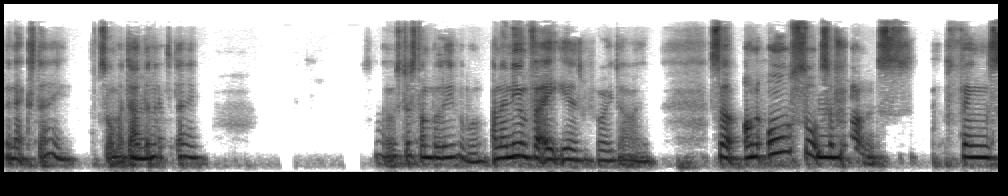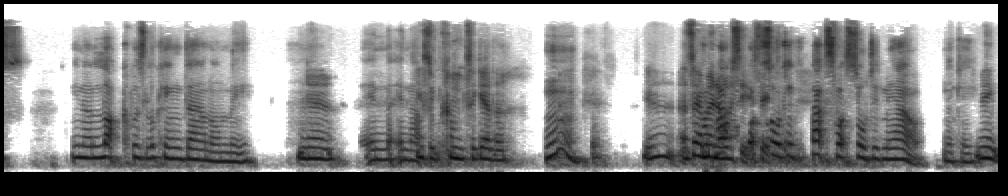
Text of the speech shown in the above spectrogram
the next day. Saw my dad the Mm. next day. So it was just unbelievable. And I knew him for eight years before he died. So on all sorts of Mm. fronts, things, you know, luck was looking down on me Yeah. in in that. Things would come together. Mm. Yeah. And so, I mean, that's, obviously, what it's, sorted, that's what sorted me out, Nicky. I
